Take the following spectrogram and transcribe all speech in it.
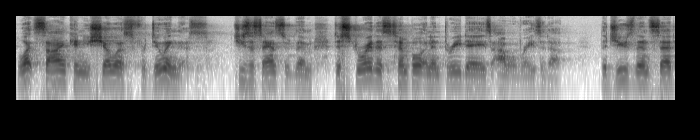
What sign can you show us for doing this? Jesus answered them, Destroy this temple, and in three days I will raise it up. The Jews then said,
